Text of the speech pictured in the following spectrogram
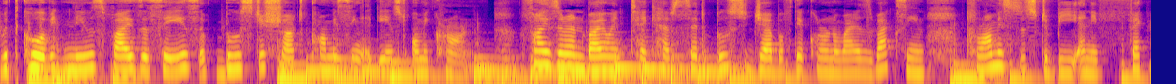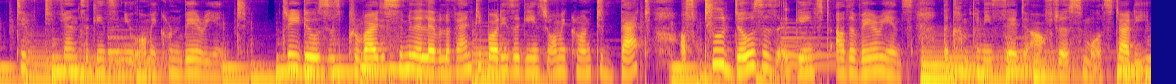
With COVID news, Pfizer says a booster shot promising against Omicron. Pfizer and BioNTech have said a booster jab of their coronavirus vaccine promises to be an effective defense against the new Omicron variant. Three doses provide a similar level of antibodies against Omicron to that of two doses against other variants, the company said after a small study.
